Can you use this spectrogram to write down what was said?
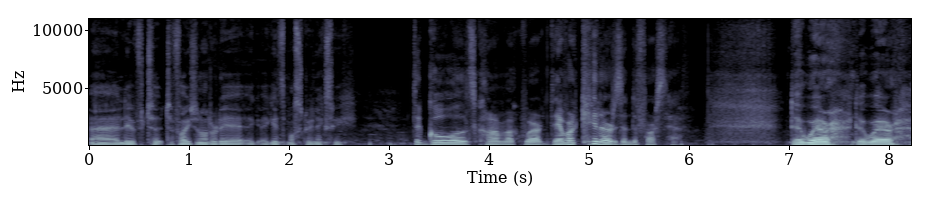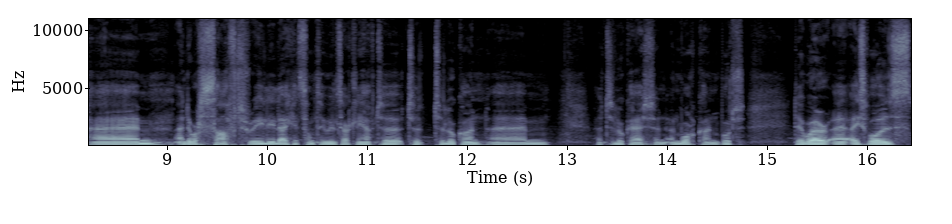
uh, live to, to fight another day against Musgrave next week. The goals, Cormac, were they were killers in the first half. They were, they were, um, and they were soft. Really, like it's something we'll certainly have to to, to look on, um, uh, to look at and, and, work on. But they were, uh, I suppose,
